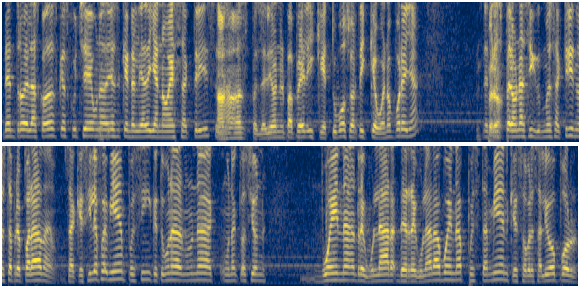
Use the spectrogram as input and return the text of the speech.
dentro de las cosas que escuché, una de ellas es que en realidad ella no es actriz, Ajá, nada más pues le dieron el papel y que tuvo suerte y qué bueno por ella. Entonces, Pero, pero, aún así no es actriz, no está preparada. O sea, que sí le fue bien, pues sí, que tuvo una, una, una actuación buena, regular, de regular a buena, pues también, que sobresalió por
